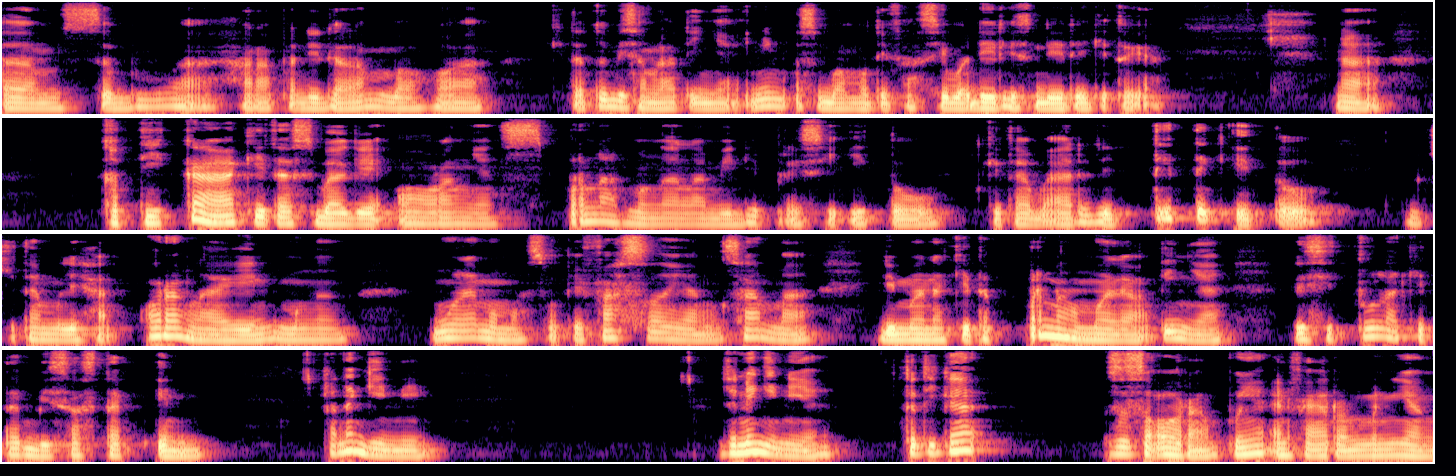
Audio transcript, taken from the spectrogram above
um, sebuah harapan di dalam bahwa kita tuh bisa melewatinya. Ini sebuah motivasi buat diri sendiri gitu ya. Nah, ketika kita sebagai orang yang pernah mengalami depresi itu, kita berada di titik itu, dan kita melihat orang lain mulai memasuki fase yang sama di mana kita pernah melewatinya, di situlah kita bisa step in. Karena gini, jadi gini ya, ketika seseorang punya environment yang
